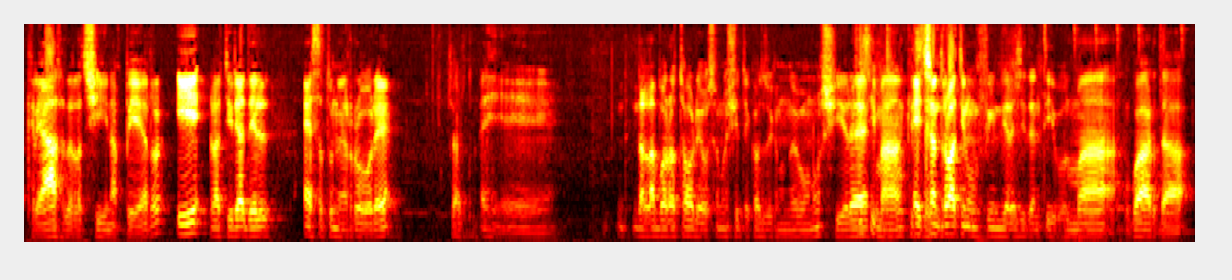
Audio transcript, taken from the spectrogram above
creata dalla Cina per e la teoria del è stato un errore. Certo. E dal laboratorio sono uscite cose che non dovevano uscire sì, sì, e se... ci hanno trovati in un film di Resident Evil. Ma guarda,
